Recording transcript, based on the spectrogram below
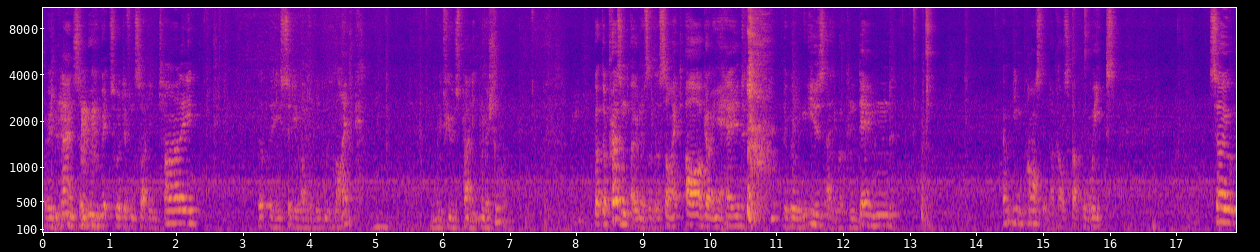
There have been plans to move it to a different site entirely that the City of London didn't like and refused planning permission. But the present owners of the site are going ahead. the building is, as it were, condemned. Haven't been past it in the last couple of weeks. So,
